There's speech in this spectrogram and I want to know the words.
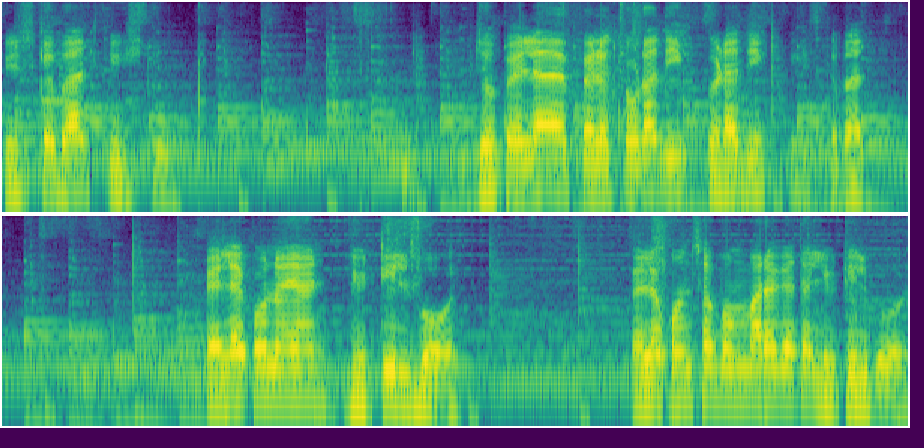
फिर उसके बाद कृषि जो पहला पहला छोटा द्वीप बड़ा द्वीप फिर इसके बाद। पहले कौन आया? Little Boy. पहले कौन सा बम मारा गया था? लिटिल बॉय।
